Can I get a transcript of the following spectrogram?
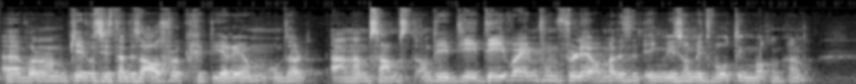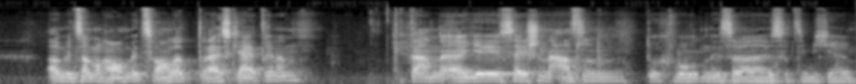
Äh, wo dann geht, was ist dann das Auswahlkriterium und halt an am Samstag, und die, die Idee war eben von Fülle, ob man das nicht irgendwie so mit Voting machen kann. Aber mit so einem Raum mit 230 Leuten drinnen, dann äh, jede Session einzeln durchvoten, ist eine, ist eine ziemliche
